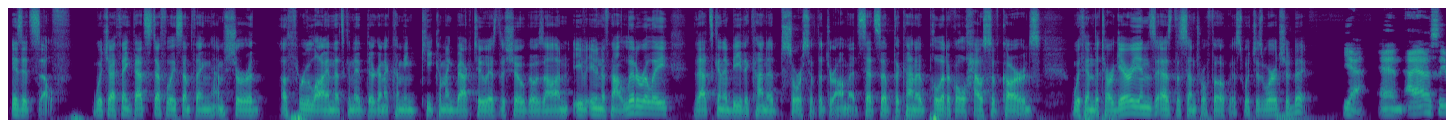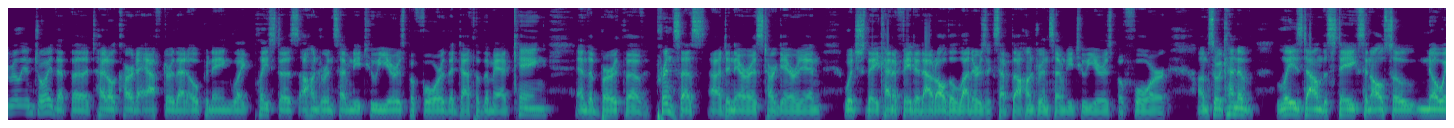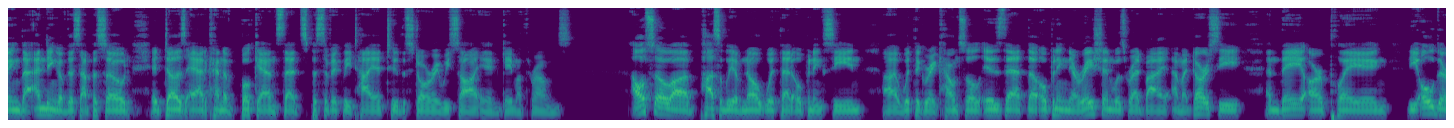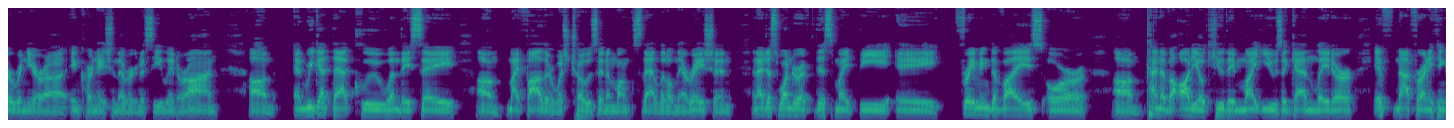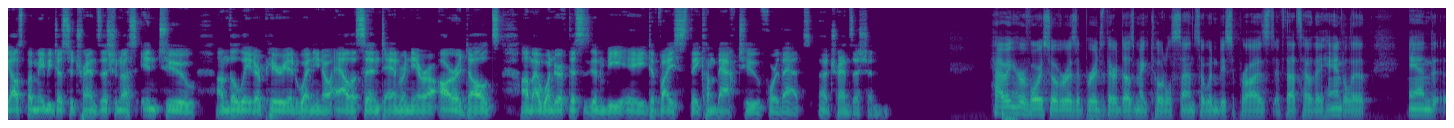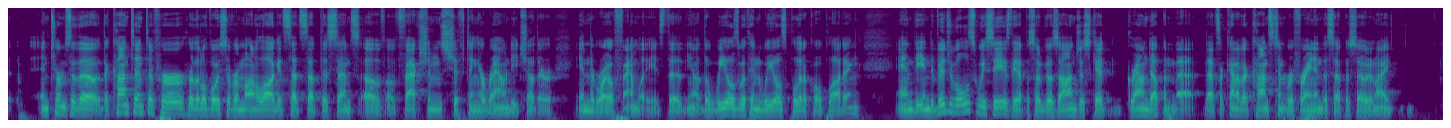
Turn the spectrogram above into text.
is itself. Which I think that's definitely something I'm sure a through line that's gonna they're gonna coming keep coming back to as the show goes on. Even if not literally, that's gonna be the kind of source of the drama. It sets up the kind of political house of cards within the Targaryens as the central focus, which is where it should be. Yeah, and I honestly really enjoyed that the title card after that opening like placed us 172 years before the death of the Mad King and the birth of Princess uh, Daenerys Targaryen, which they kind of faded out all the letters except the 172 years before. Um, so it kind of lays down the stakes, and also knowing the ending of this episode, it does add kind of bookends that specifically tie it to the story we saw in Game of Thrones. Also, uh, possibly of note with that opening scene uh, with the Great Council is that the opening narration was read by Emma Darcy, and they are playing the older Rhaenyra incarnation that we're going to see later on. Um, and we get that clue when they say, um, My father was chosen amongst that little narration. And I just wonder if this might be a framing device or um, kind of an audio cue they might use again later, if not for anything else, but maybe just to transition us into um, the later period when, you know, Alicent and Rhaenyra are adults. Um, I wonder if this is going to be a device they come back to for that uh, transition. Having her voiceover as a bridge there does make total sense. I wouldn't be surprised if that's how they handle it. And in terms of the the content of her her little voiceover monologue, it sets up this sense of, of factions shifting around each other in the royal family. It's the you know the wheels within wheels political plotting. And the individuals we see as the episode goes on just get ground up in that. That's a kind of a constant refrain in this episode, and I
